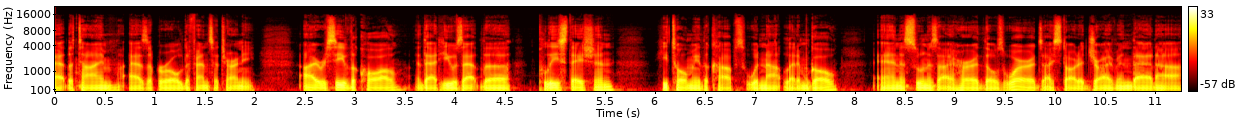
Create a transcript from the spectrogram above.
at the time as a parole defense attorney. I received the call that he was at the police station. He told me the cops would not let him go. And as soon as I heard those words, I started driving that uh,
